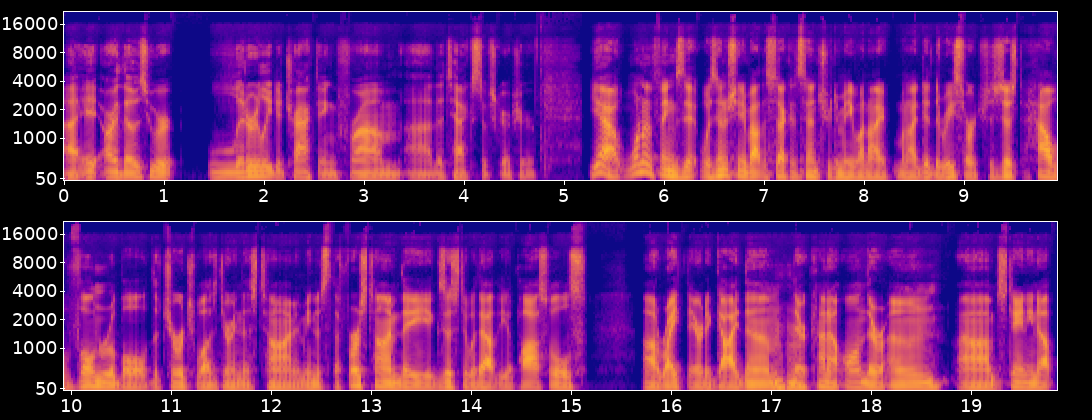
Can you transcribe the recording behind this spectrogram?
Uh, it, are those who are literally detracting from uh, the text of Scripture. Yeah, one of the things that was interesting about the second century to me when I when I did the research is just how vulnerable the church was during this time. I mean, it's the first time they existed without the apostles uh, right there to guide them. Mm-hmm. They're kind of on their own, um, standing up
